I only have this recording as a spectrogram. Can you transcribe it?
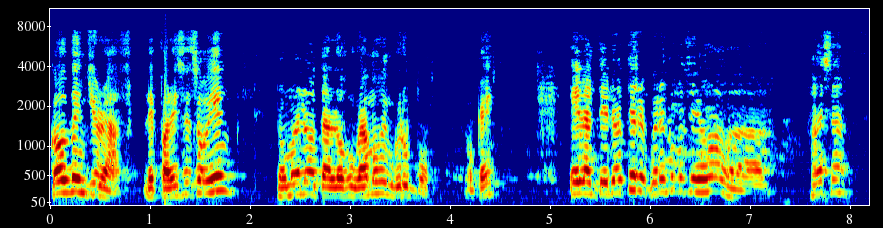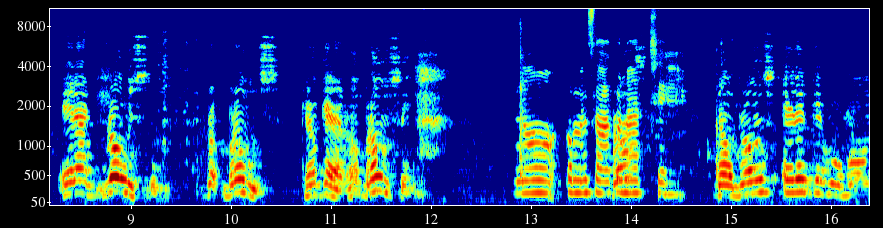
Golden Giraffe. ¿Les parece eso bien? Toma nota, lo jugamos en grupo. ¿Ok? El anterior, ¿te recuerdas cómo se llamaba? Hasa? Era Bronze. Bro- Bronze. Creo que era, ¿no? Bronze. No, comenzaba con. H. No, Bronze era el que jugó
